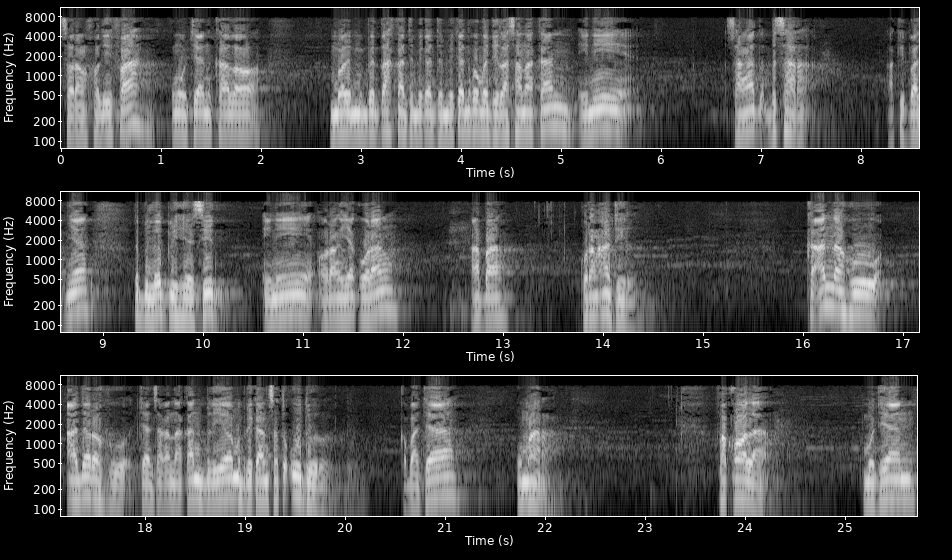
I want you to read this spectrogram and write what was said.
seorang khalifah kemudian kalau memerintahkan demikian-demikian kemudian dilaksanakan? Ini sangat besar. Akibatnya lebih-lebih Yazid ini orang yang kurang apa? Kurang adil. Ka'annahu adarahu dan seakan-akan beliau memberikan satu udur kepada Umar. Faqala kemudian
